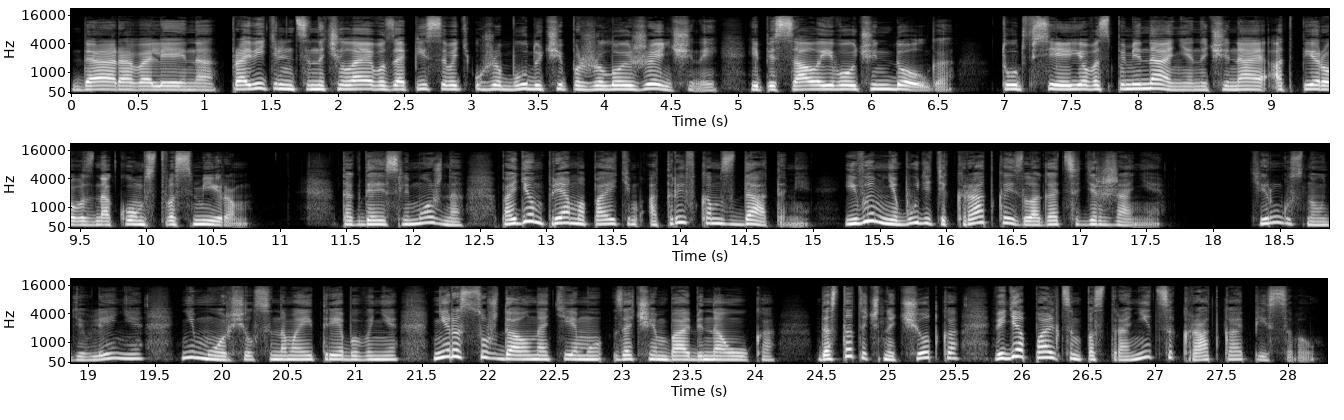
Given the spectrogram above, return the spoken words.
Да, Равалейна, правительница начала его записывать уже будучи пожилой женщиной и писала его очень долго. Тут все ее воспоминания, начиная от первого знакомства с миром. Тогда, если можно, пойдем прямо по этим отрывкам с датами, и вы мне будете кратко излагать содержание. Тиргус, на удивление, не морщился на мои требования, не рассуждал на тему «Зачем бабе наука?», достаточно четко, ведя пальцем по странице, кратко описывал.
